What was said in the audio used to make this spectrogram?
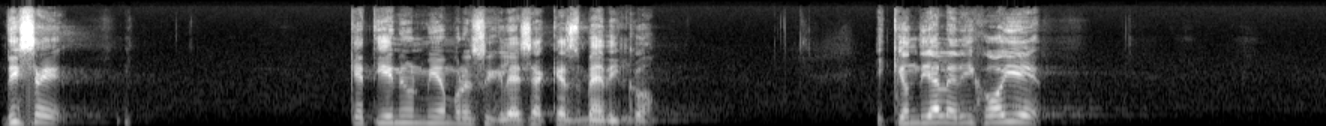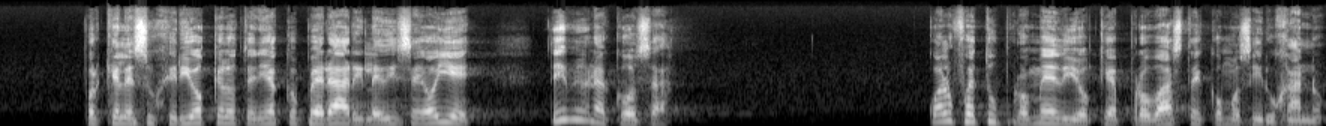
Dice que tiene un miembro en su iglesia que es médico y que un día le dijo, oye, porque le sugirió que lo tenía que operar y le dice, oye, dime una cosa, ¿cuál fue tu promedio que aprobaste como cirujano?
